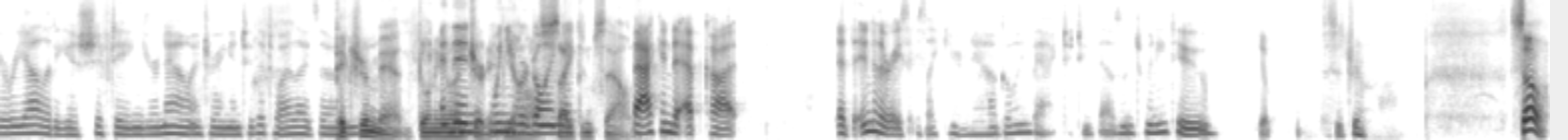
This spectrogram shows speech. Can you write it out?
Your reality is shifting. You're now entering into the twilight zone. Picture man going And on a journey when you were going, sight like, and sound. back into Epcot at the end of the race. It was like you're now going back to 2022. Yep, This is true. So,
